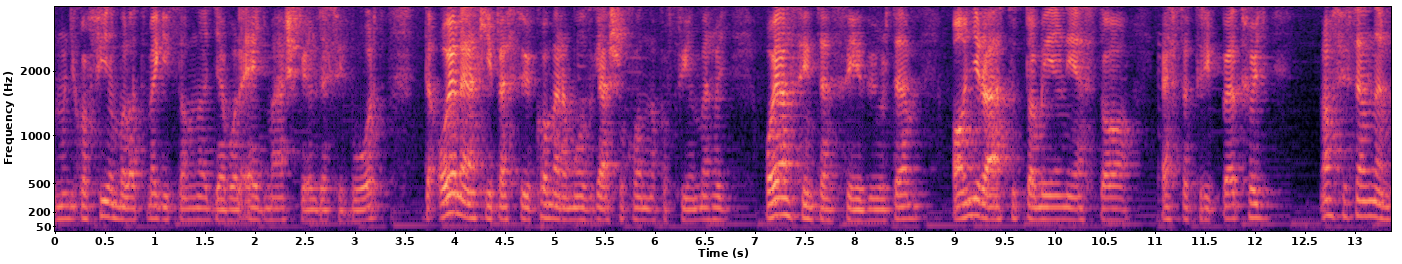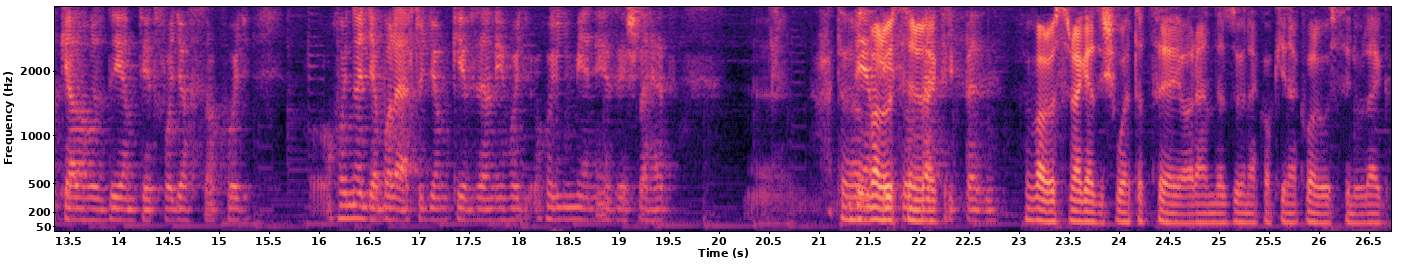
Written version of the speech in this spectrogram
Mondjuk a film alatt megittam nagyjából egy-másfél deci bort, de olyan elképesztő kameramozgások vannak a filmben, hogy olyan szinten szédültem, annyira át tudtam élni ezt a, ezt a trippet, hogy azt hiszem nem kell ahhoz DMT-t fogyasszak, hogy, hogy nagyjából el tudjam képzelni, hogy, hogy milyen érzés lehet hát, valószínűleg, trippezni. Valószínűleg ez is volt a célja a rendezőnek, akinek valószínűleg,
